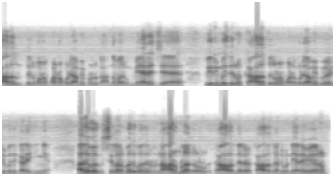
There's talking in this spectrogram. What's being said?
காதல் திருமணம் பண்ணக்கூடிய அமைப்பு இருக்கும். அந்த மாதிரி மேரேஜை விரும்பி திருமணம் காதல் திருமணம் பண்ணக்கூடிய அமைப்பு வேண்டியது கிடைக்குங்க. அதே மாதிரி சிலர் பற்றி பார்த்தீங்கன்னா நார்மலாக இருக்கிறவங்களுக்கு காதல் நிறைவே காதல் கண்டிப்பாக நிறைவேறும்.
